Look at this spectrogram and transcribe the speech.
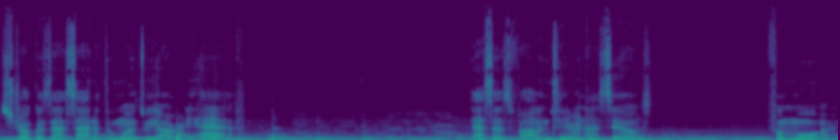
struggles outside of the ones we already have that's us volunteering ourselves for more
